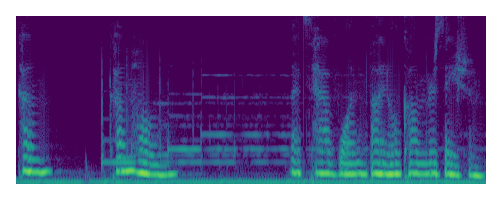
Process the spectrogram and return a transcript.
Come, come home. Let's have one final conversation.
